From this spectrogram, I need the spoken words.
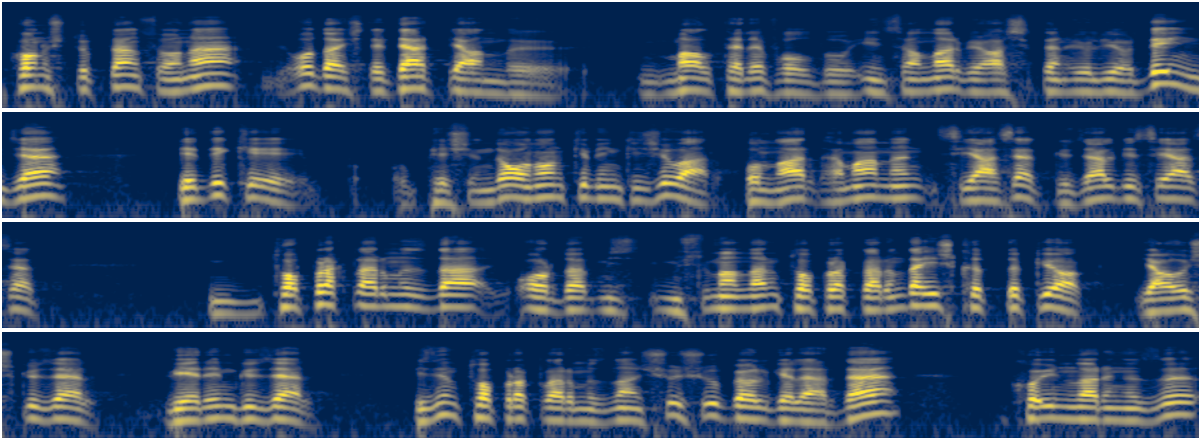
konuştuktan sonra o da işte dert yandı, mal telef oldu, insanlar bir açlıktan ölüyor deyince dedi ki peşinde 10-12 bin kişi var. Bunlar tamamen siyaset, güzel bir siyaset. Topraklarımızda orada Müs- Müslümanların topraklarında hiç kıtlık yok. Yağış güzel, verim güzel. Bizim topraklarımızdan şu şu bölgelerde koyunlarınızı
